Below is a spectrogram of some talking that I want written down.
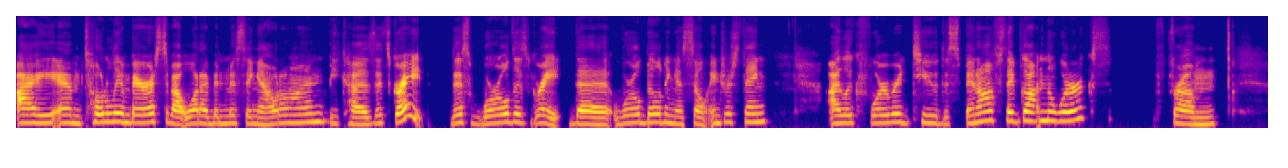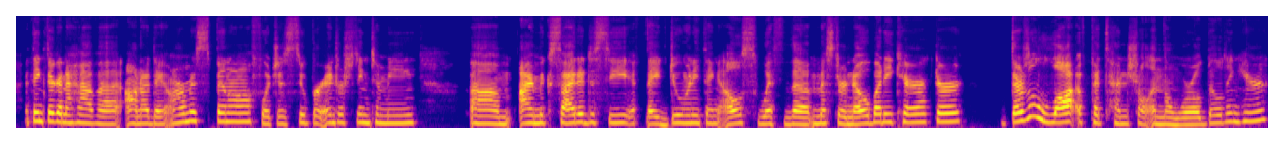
I am totally embarrassed about what I've been missing out on because it's great. This world is great. The world building is so interesting. I look forward to the spinoffs they've got in the works from I think they're gonna have a Ana de Armas spinoff, which is super interesting to me. Um, I'm excited to see if they do anything else with the Mr. Nobody character. There's a lot of potential in the world building here,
